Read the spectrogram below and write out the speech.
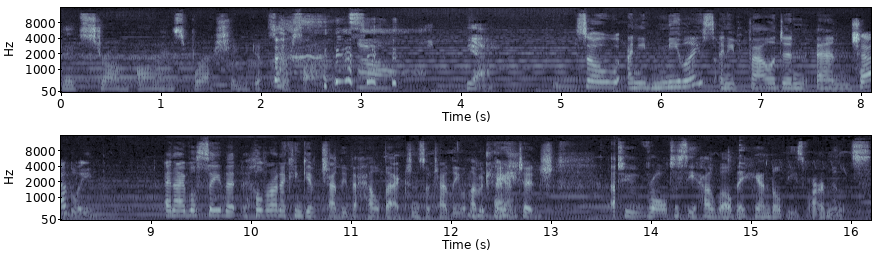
big, strong arms brushing against her sides. Oh, yeah. So I need Miles, I need Thaladin, and Chadley. And I will say that Hilrana can give Chadley the help action, so Chadley will have Okay. advantage uh, to roll to see how well they handle these varmints.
